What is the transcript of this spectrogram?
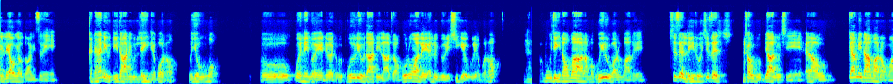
ကြီးလက်အောက်ရောက်သွားပြီဆိုရင်ကဏ္ဍတွေကို data တွေကိုလိမ့်နေပေါ့နော်မယုံဘူးပေါ့ဟိုပွင့်လေးပွင့်ရင်တို့ဘိုးလေးဝသားတီလာဆိုတော့ဘိုးတော်ကလည်းအဲ့လိုမျိုးတွေရှိခဲ့ဦးတယ်ပေါ့နော်အပူချိန်တောင်မှလားမကွေးတို့ဘာလို့မှဆိုရင်84တို့86တို့ပြလို့ရှိရင်အဲ့ဒါကိုကမ်မီနာမှာတော့မှ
